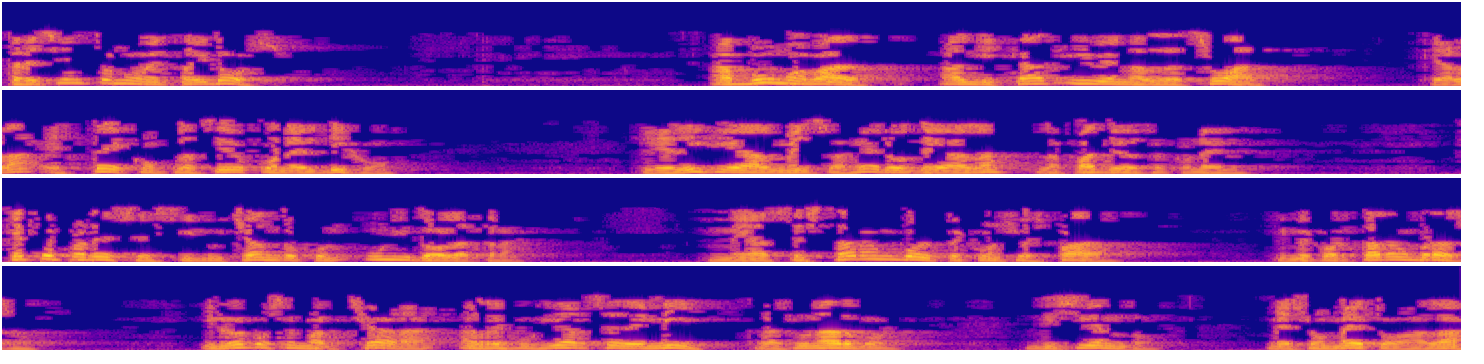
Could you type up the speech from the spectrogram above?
392. Abu Mabad al-Mikad ibn al-Aswad, que Alá esté complacido con él, dijo, le dije al mensajero de Alá, la paz de Dios con él, ¿qué te parece si luchando con un idólatra me asestara un golpe con su espada y me cortara un brazo y luego se marchara a refugiarse de mí tras un árbol, diciendo, me someto a Alá?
